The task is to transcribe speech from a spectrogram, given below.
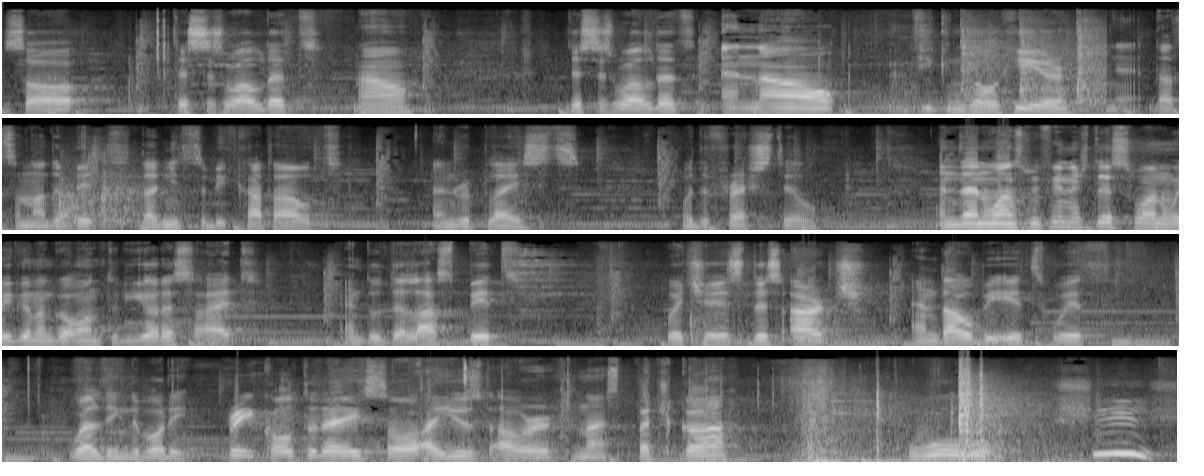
So this is welded now. This is welded, and now if you can go here, yeah, that's another bit that needs to be cut out and replaced with the fresh steel. And then once we finish this one, we're gonna go on to the other side and do the last bit, which is this arch, and that will be it with welding the body. Pretty cold today, so I used our nice pechka. Whoa, sheesh.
